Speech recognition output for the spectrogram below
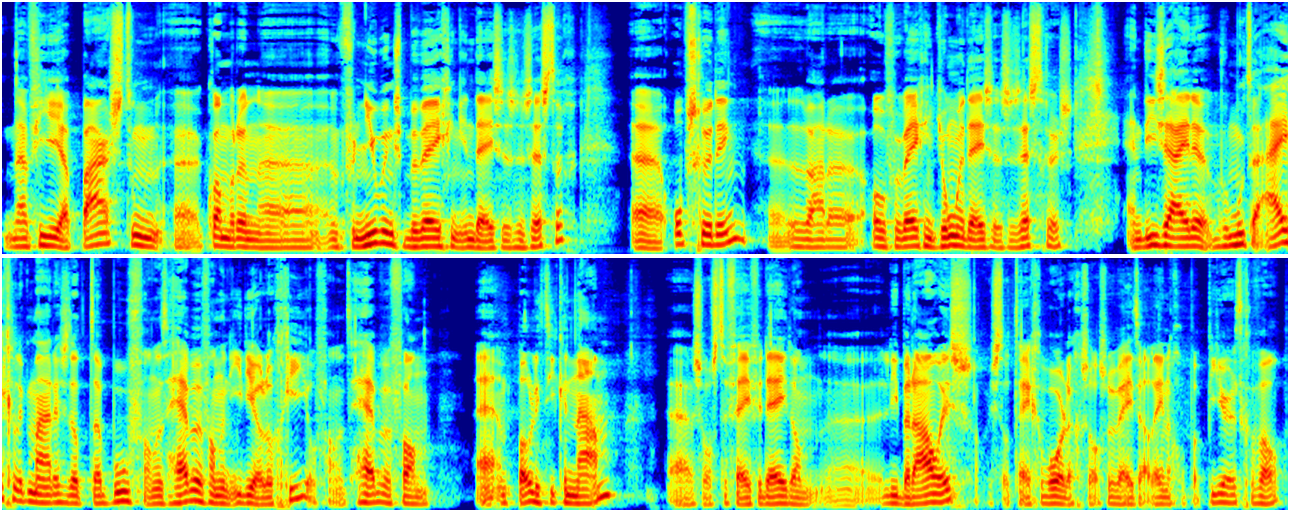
na vier jaar paars, toen kwam er een, een vernieuwingsbeweging in D66. opschudding, dat waren overwegend jonge D66'ers. En die zeiden, we moeten eigenlijk maar eens dat taboe van het hebben van een ideologie of van het hebben van een politieke naam, uh, zoals de VVD dan uh, liberaal is, is dat tegenwoordig, zoals we weten, alleen nog op papier het geval.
